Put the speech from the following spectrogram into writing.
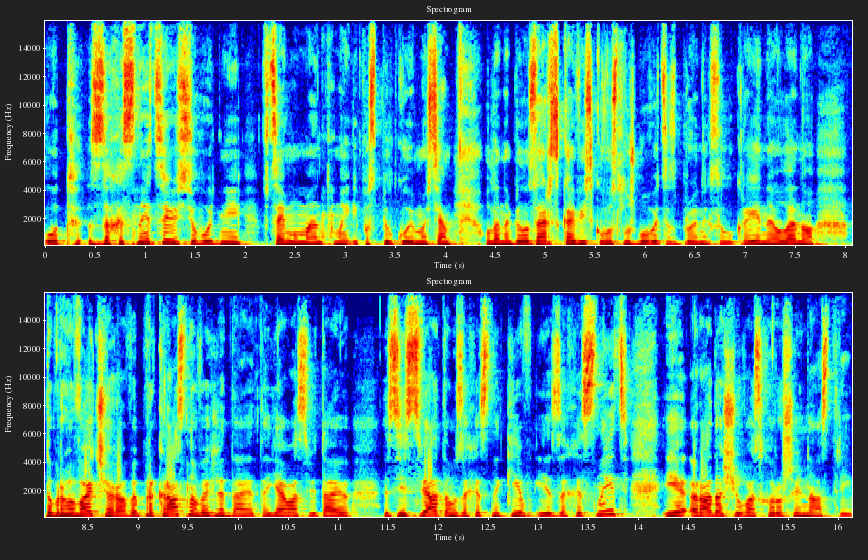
От з захисницею сьогодні в цей момент ми і поспілкуємося. Олена Білозерська, військовослужбовиця Збройних сил України. Олено, доброго вечора. Ви прекрасно виглядаєте. Я вас вітаю зі святом захисників і захисниць і рада, що у вас хороший настрій.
